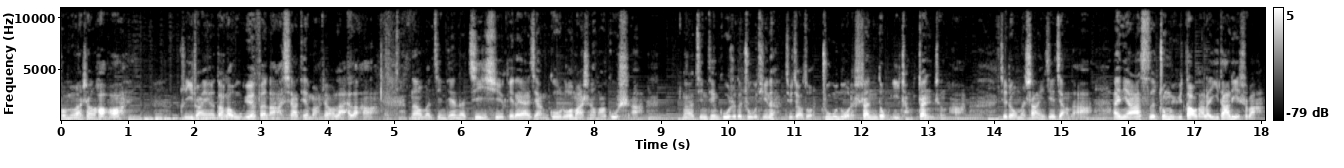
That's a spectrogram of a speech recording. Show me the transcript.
朋友们晚上好啊！这一转眼到了五月份了啊，夏天马上要来了啊。那我们今天呢，继续给大家讲古罗马神话故事啊。那今天故事的主题呢，就叫做朱诺煽动一场战争啊。接着我们上一节讲的啊，埃尼阿斯终于到达了意大利是吧？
